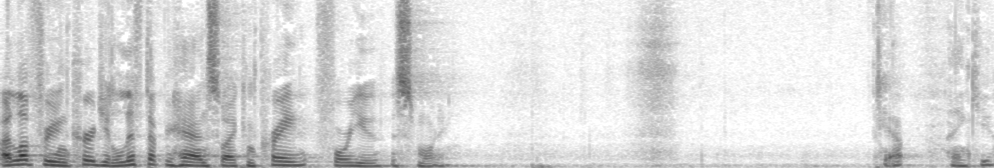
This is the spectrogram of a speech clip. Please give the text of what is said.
I'd love for you to encourage you to lift up your hands so I can pray for you this morning. Yeah, thank you.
